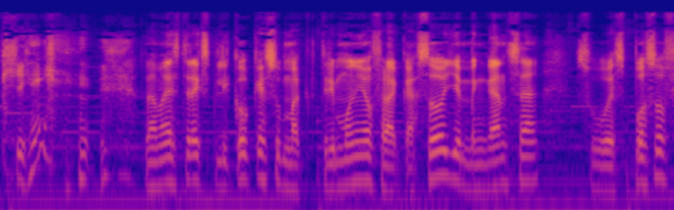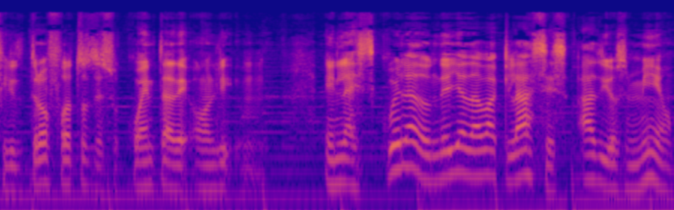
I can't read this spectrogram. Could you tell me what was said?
¿Qué? La maestra explicó que su matrimonio fracasó y en venganza su esposo filtró fotos de su cuenta de Only en la escuela donde ella daba clases. ¡Ah, Dios mío!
